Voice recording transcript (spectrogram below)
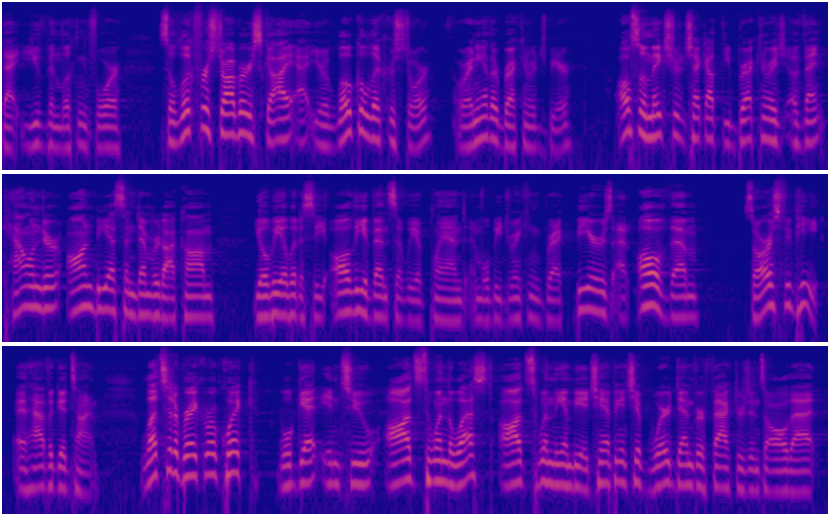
that you've been looking for. So look for Strawberry Sky at your local liquor store or any other Breckenridge beer. Also, make sure to check out the Breckenridge event calendar on bsndenver.com. You'll be able to see all the events that we have planned, and we'll be drinking Breck beers at all of them. So RSVP and have a good time. Let's hit a break real quick. We'll get into odds to win the West, odds to win the NBA championship, where Denver factors into all that.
